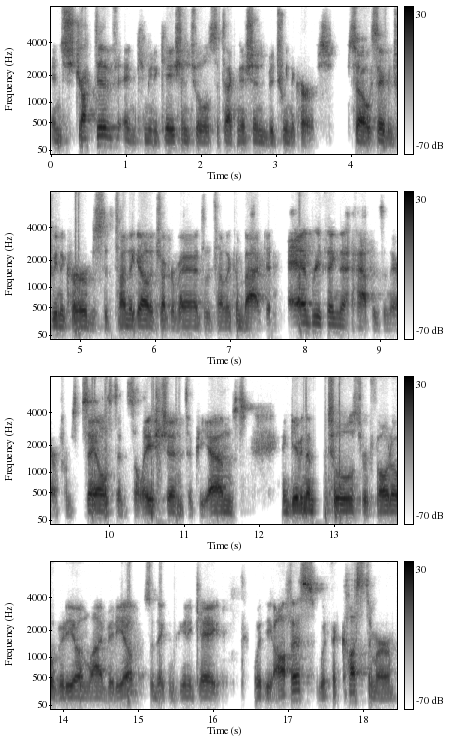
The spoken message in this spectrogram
instructive and communication tools to technician between the curbs. So say between the curbs, the time they get out of the truck or van to the time they come back, and everything that happens in there from sales to installation to PMs, and giving them tools through photo, video, and live video so they can communicate with the office, with the customer,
